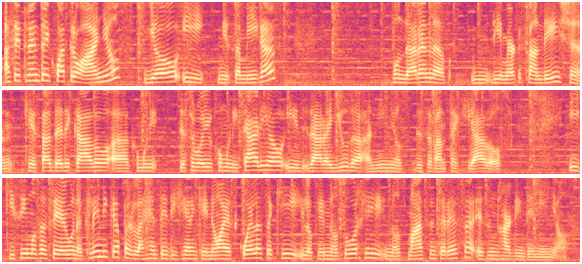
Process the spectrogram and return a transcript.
Hace 34 años, yo y mis amigas fundaron la The Americas Foundation, que está dedicado a comunidad desarrollo comunitario y dar ayuda a niños desavantajados. Y quisimos hacer una clínica, pero la gente dijeron que no hay escuelas aquí y lo que nos urge y nos más interesa es un jardín de niños.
